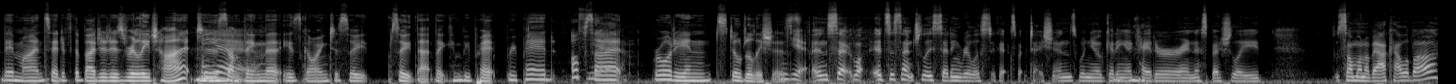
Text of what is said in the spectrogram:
their mindset if the budget is really tight to Yeah. something that is going to suit suit that that can be pre- prepared offsite, Yeah. brought in, still delicious. Yeah, and so, like, it's essentially setting realistic expectations when you're getting Mm-hmm. a caterer and especially someone of our caliber.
